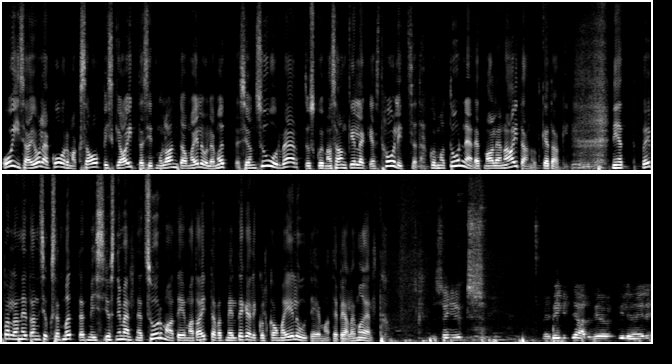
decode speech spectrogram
oi, sa ei ole koormaks, sa hoopiski aitasid mul anda oma elule mõtte, see on suur väärtus, kui ma saan kellegi eest hoolitseda, kui ma tunnen, et ma olen aidanud kedagi. nii et võib-olla need on niisugused mõtted, mis just nimelt need surmateemad aitavad meil tegelikult ka oma eluteemade peale mõelda. See on ju üks meil kõigil teada, milline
